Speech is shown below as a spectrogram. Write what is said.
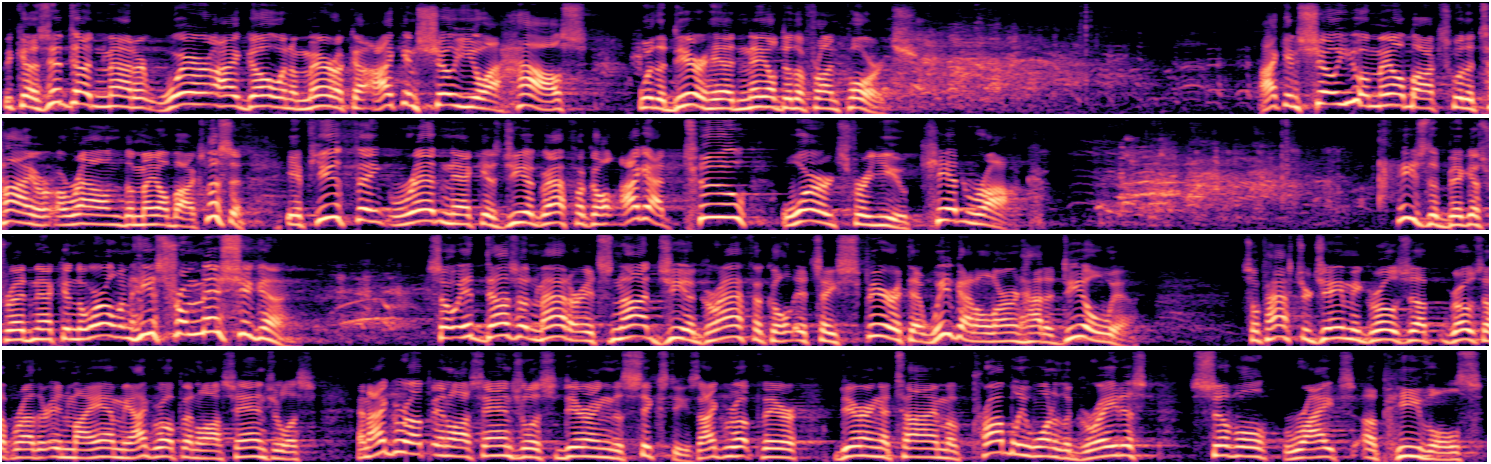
because it doesn't matter where I go in America, I can show you a house with a deer head nailed to the front porch. I can show you a mailbox with a tire around the mailbox. Listen, if you think redneck is geographical, I got two words for you Kid Rock. He's the biggest redneck in the world, and he's from Michigan. So it doesn't matter. It's not geographical, it's a spirit that we've got to learn how to deal with. So Pastor Jamie grows up, grows up rather in Miami. I grew up in Los Angeles. And I grew up in Los Angeles during the 60s. I grew up there during a time of probably one of the greatest civil rights upheavals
